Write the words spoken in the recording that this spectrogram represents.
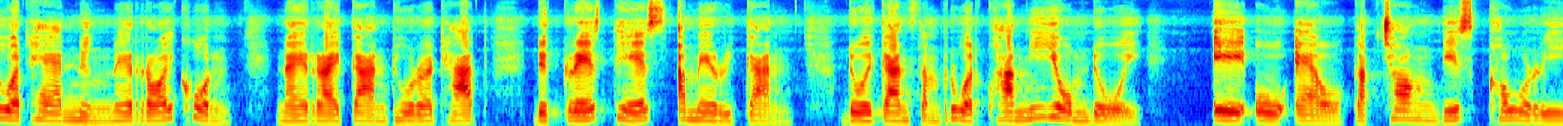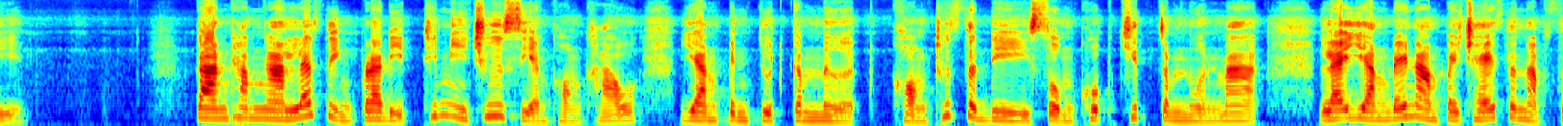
ตัวแทนหนึ่งในร้อยคน ในรายการโทรทัศน์ The Greatest American โดยการสำรวจความนิยมโดย AOL กับช่อง Discovery การทำงานและสิ่งประดิษฐ์ที่มีชื่อเสียงของเขา ยังเป็นจุดกำเนิดของทฤษฎีสมคบคิดจำนวนมาก และยังได้นำไปใช้สนับส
